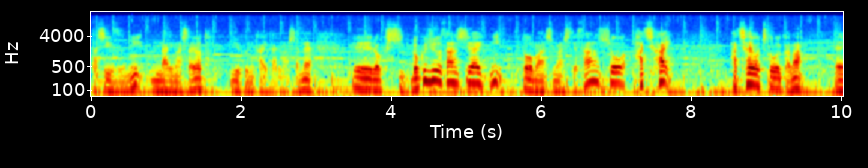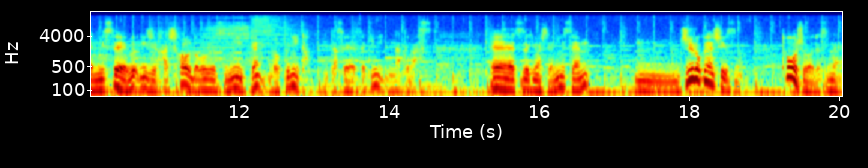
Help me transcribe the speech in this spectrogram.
たシーズンになりましたよというふうに書いてありましたね。えー、63試合に登板しまして3勝8敗、8敗はちょっと多いかな、えー、2セーブ28ホールド防御率2.62といった成績になってます。えー、続きまして2016年シーズン当初はですね、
